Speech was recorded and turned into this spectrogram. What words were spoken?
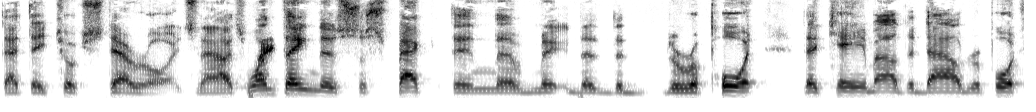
that they took steroids. Now, it's one thing to suspect and the the, the, the report that came out, the Dowd report.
